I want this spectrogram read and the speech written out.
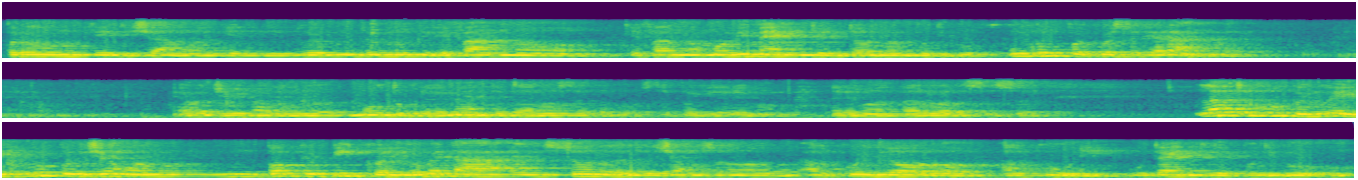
pronti, diciamo, due, due, gruppi che fanno, che fanno, movimento intorno al PTV. Un gruppo è questo di Aranda, eh, e oggi vi parlo molto brevemente della nostra proposta, poi chiederemo, daremo la parola all'assessore. L'altro gruppo è il gruppo diciamo, un po' più piccoli come età, sono, diciamo, sono alcuni loro, alcuni utenti del PTV,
